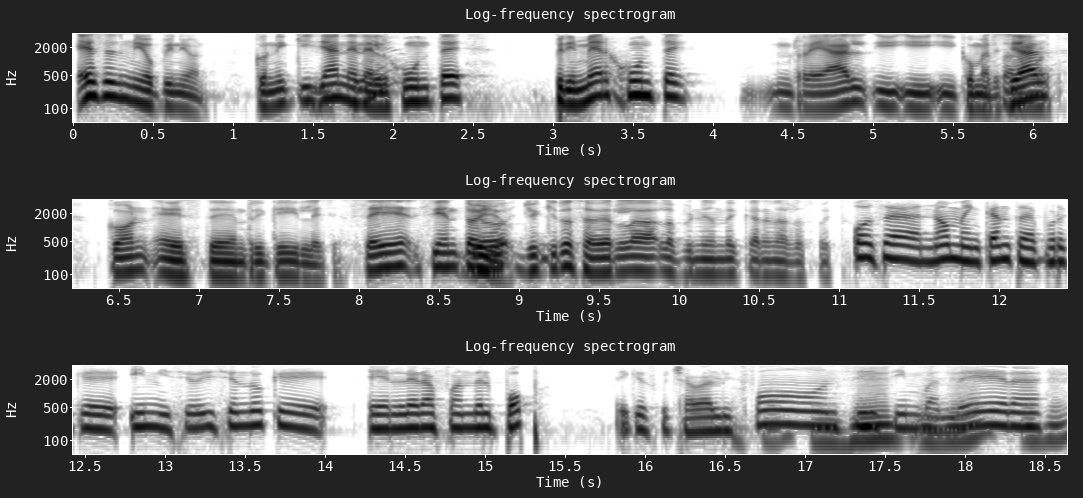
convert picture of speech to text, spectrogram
Esa es mi opinión. Con Nicky Jam en ¿Sí? el junte, primer junte real y, y- y comercial con este Enrique Iglesias. Se- siento yo. Yo, yo quiero saber la, la opinión de Karen al respecto. O sea, no, me encanta porque inició diciendo que él era fan del pop y que escuchaba a Luis Fonsi, Ujú, Sin ujú, Bandera. ujú.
